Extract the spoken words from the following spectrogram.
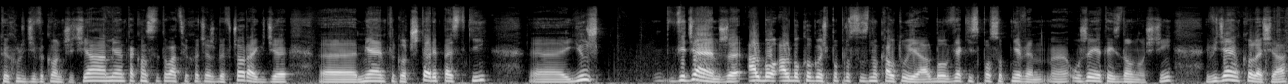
tych ludzi wykończyć. Ja miałem taką sytuację chociażby wczoraj, gdzie e, miałem tylko cztery pestki, e, już wiedziałem, że albo, albo kogoś po prostu znokautuję, albo w jakiś sposób, nie wiem, e, użyję tej zdolności. Widziałem kolesia,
